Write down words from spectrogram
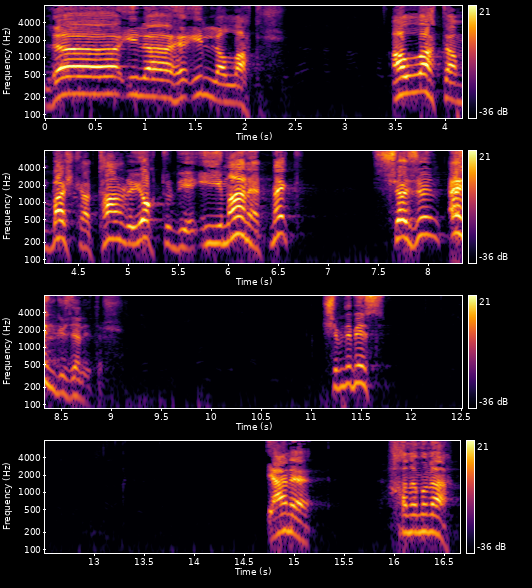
La ilahe illallah'tır. Allah'tan başka Tanrı yoktur diye iman etmek sözün en güzelidir. Şimdi biz yani hanımına,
